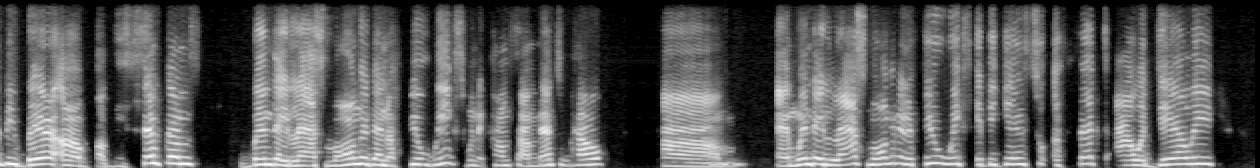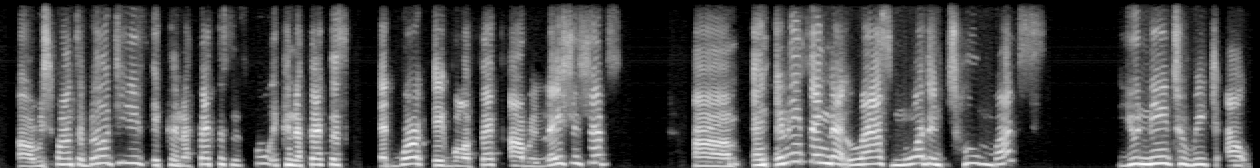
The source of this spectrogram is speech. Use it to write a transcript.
to be aware of, of these symptoms when they last longer than a few weeks when it comes to our mental health um, and when they last longer than a few weeks, it begins to affect our daily uh, responsibilities. It can affect us in school. It can affect us at work. It will affect our relationships. Um, and anything that lasts more than two months, you need to reach out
